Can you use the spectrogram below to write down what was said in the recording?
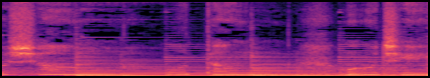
我想，我等，我期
